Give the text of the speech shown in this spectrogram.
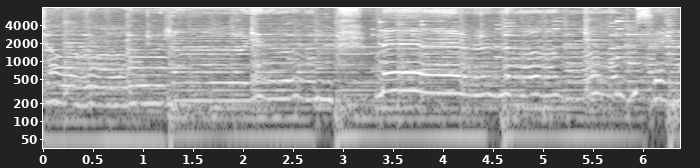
çağırayım. Mevlam seni.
